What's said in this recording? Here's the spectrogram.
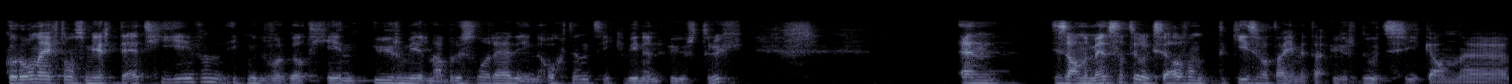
corona heeft ons meer tijd gegeven. Ik moet bijvoorbeeld geen uur meer naar Brussel rijden in de ochtend. Ik win een uur terug. En het is aan de mens natuurlijk zelf om te kiezen wat je met dat uur doet. Je kan uh,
